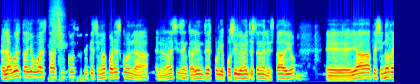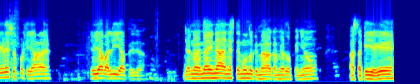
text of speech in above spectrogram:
en la vuelta. Yo voy a estar, chicos, así que si no aparezco en la, en el análisis en caliente es porque posiblemente esté en el estadio. Eh, ya, pues si no regreso es porque ya, yo ya valí, ya, pues ya. Ya no, no hay nada en este mundo que me haga cambiar de opinión. Hasta aquí llegué.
